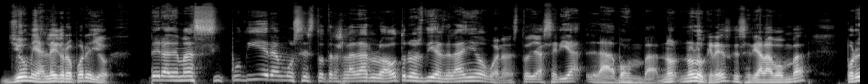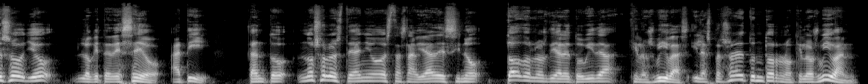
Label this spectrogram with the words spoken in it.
yo me alegro por ello. Pero además, si pudiéramos esto trasladarlo a otros días del año, bueno, esto ya sería la bomba. ¿No, ¿No lo crees que sería la bomba? Por eso yo lo que te deseo a ti, tanto no solo este año, estas navidades, sino todos los días de tu vida, que los vivas y las personas de tu entorno que los vivan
